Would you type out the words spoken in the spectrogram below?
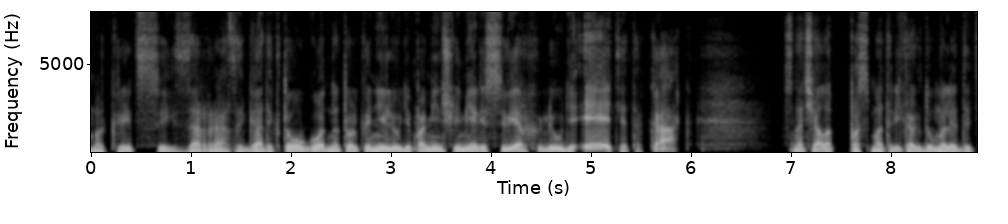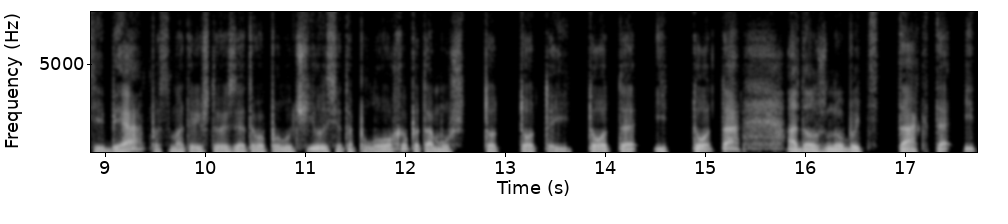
Мокрецы, заразы, гады, кто угодно, только не люди, по меньшей мере сверхлюди. Эти-то как? Сначала посмотри, как думали до тебя, посмотри, что из этого получилось. Это плохо, потому что то-то и то-то и то-то, а должно быть так-то и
